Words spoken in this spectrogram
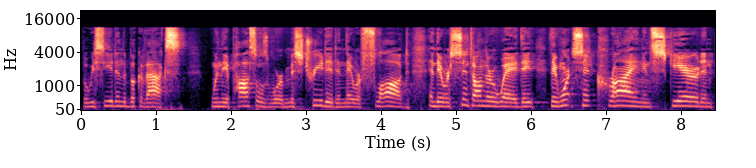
But we see it in the book of Acts when the apostles were mistreated and they were flogged and they were sent on their way. They, they weren't sent crying and scared and,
